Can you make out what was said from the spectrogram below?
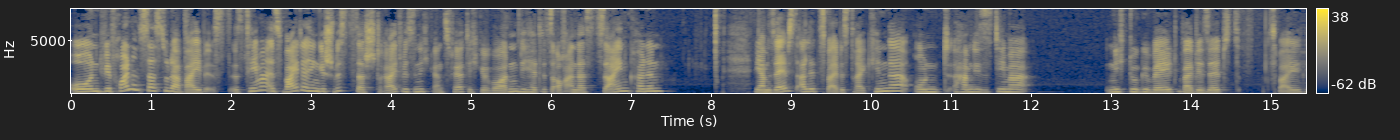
Und wir freuen uns, dass du dabei bist. Das Thema ist weiterhin Geschwisterstreit. Wir sind nicht ganz fertig geworden. Die hätte es auch anders sein können. Wir haben selbst alle zwei bis drei Kinder und haben dieses Thema nicht nur gewählt, weil wir selbst zwei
